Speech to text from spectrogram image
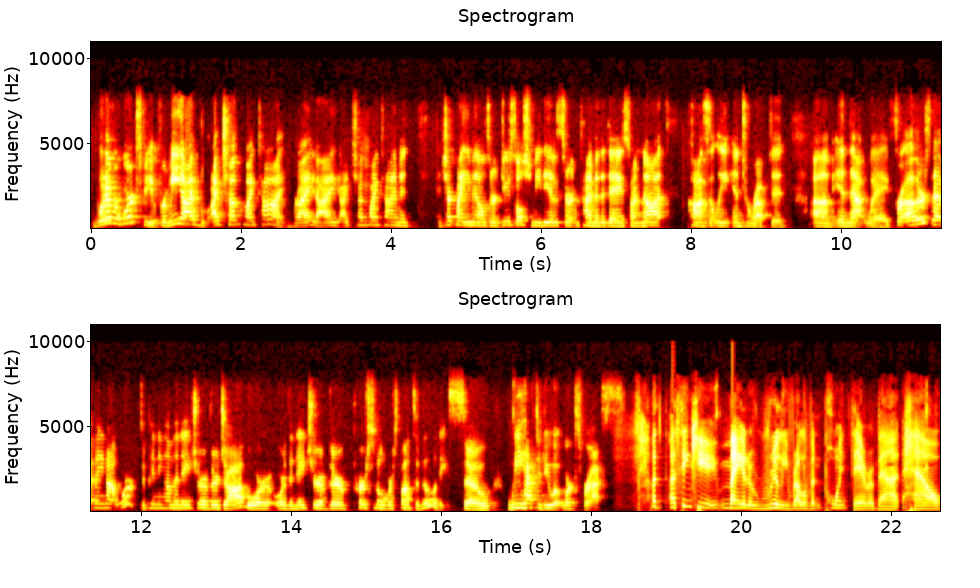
whatever works for you. For me, I I chunk my time right. I I chunk my time and and check my emails or do social media at a certain time of the day so I'm not constantly interrupted um, in that way. For others, that may not work depending on the nature of their job or or the nature of their personal responsibilities. So we have to do what works for us. I, I think you made a really relevant point there about how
